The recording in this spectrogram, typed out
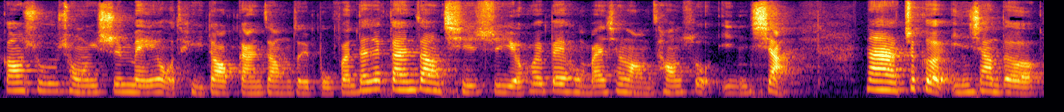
刚刚苏虫医师没有提到肝脏这部分，但是肝脏其实也会被红斑性狼疮所影响。那这个影响的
